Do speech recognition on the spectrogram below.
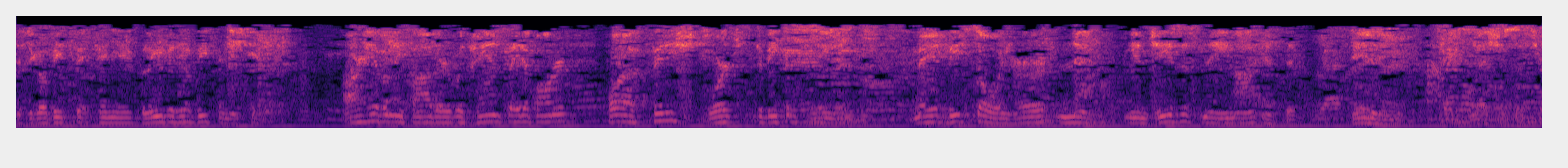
Is he going to be fit? Can you believe it? he'll be finished yet? Our Heavenly Father, with hands laid upon her, for a finished work to be completed. May it be so in her now. In Jesus' name I ask it. Amen. Bless you, sister.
